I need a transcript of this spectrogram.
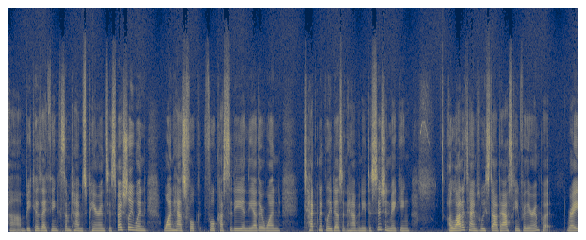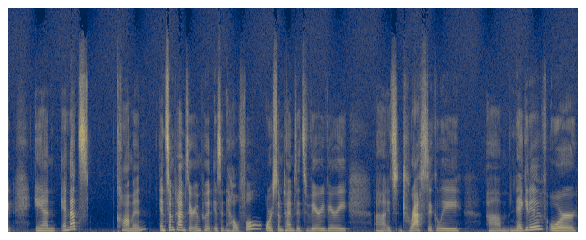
Um, because I think sometimes parents, especially when one has full full custody and the other one technically doesn't have any decision making, a lot of times we stop asking for their input, right? And and that's common and sometimes their input isn't helpful or sometimes it's very very uh, it's drastically um, negative or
